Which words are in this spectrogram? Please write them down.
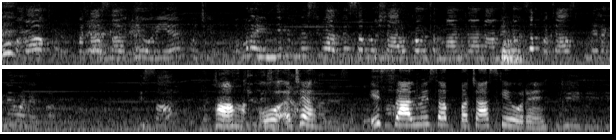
पचास साल की हो रही है कुछ मतलब हिंदी इंडस्ट्री में आते हैं सब लोग शाहरुख खान सलमान खान आमिर खान सब पचास में लगने वाले इस बार इस साल हाँ हाँ वो अच्छा इस साल में सब पचास के हो रहे हैं जी, जी, जी।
